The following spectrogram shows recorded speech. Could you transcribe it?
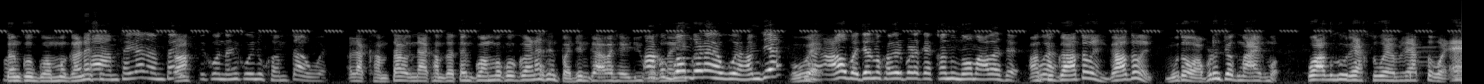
તને કોઈ ગામમાં ગણે છે? આમ થઈ ગયા ને આમ થાય? કોઈ નહીં કોઈનું ખમતા હોય. અલા ખમતા ના ખમતા તને ગામમાં કોઈ ગણે છે ને? ભજન ગાવા હેડ્યું આખું કોઈ ગામ ગણે હોય સમજ્યા? હોવે. આવો ભજનમાં ખબર પડે કે કનું નામ આવે છે. આ તું ગાતો હોય ને ગાતો હોય હું તો આપણું ચોકમાં કોગલું આગલું રેખતું હોય એમ રેખતો હોય. એ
